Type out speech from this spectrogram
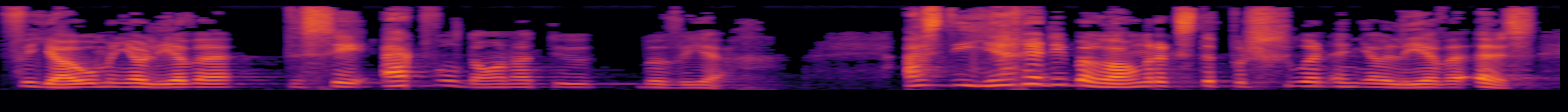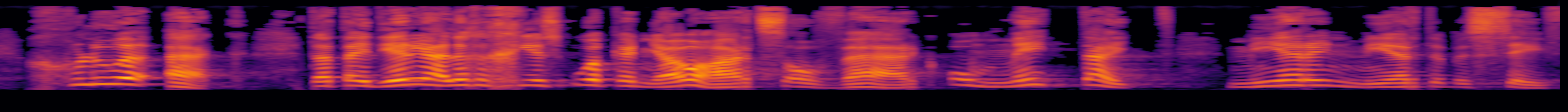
vir jou om in jou lewe te sê ek wil daarna toe beweeg. As die Here die belangrikste persoon in jou lewe is, glo ek dat hy deur die Heilige Gees ook in jou hart sal werk om met tyd meer en meer te besef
